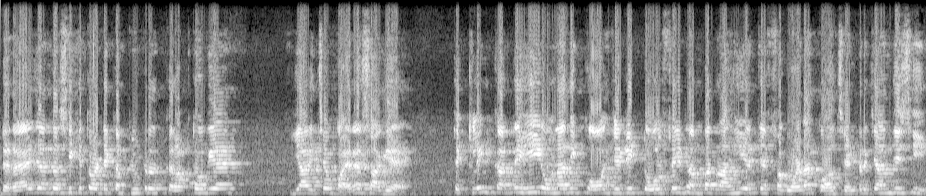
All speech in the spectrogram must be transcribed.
ਡਰਾਇਆ ਜਾਂਦਾ ਸੀ ਕਿ ਤੁਹਾਡੇ ਕੰਪਿਊਟਰ ਕਰਪਟ ਹੋ ਗਿਆ ਹੈ ਜਾਂ ਇਹ 'ਚ ਵਾਇਰਸ ਆ ਗਿਆ ਹੈ। ਤੇ ਕਲਿੱਕ ਕਰਦੇ ਹੀ ਉਹਨਾਂ ਦੀ ਕਾਲ ਜਿਹੜੀ ਟੋਲ ਫ੍ਰੀ ਨੰਬਰ ਰਾਹੀਂ ਇੱਥੇ ਫਗਵਾੜਾ ਕਾਲ ਸੈਂਟਰ 'ਚ ਆਉਂਦੀ ਸੀ।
